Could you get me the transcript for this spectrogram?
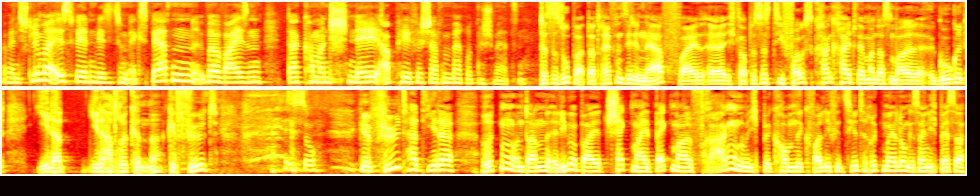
Wenn es schlimmer ist, werden wir sie zum Experten überweisen. Da kann man schnell Abhilfe schaffen bei Rückenschmerzen. Das ist super. Da treffen Sie den Nerv, weil äh, ich glaube, das ist die Volkskrankheit, wenn man das mal googelt. Jeder, jeder hat Rücken, ne? Gefühlt. ist so. Gefühlt hat jeder Rücken und dann lieber bei Check My Back mal fragen und ich bekomme eine qualifizierte Rückmeldung. Ist eigentlich besser,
